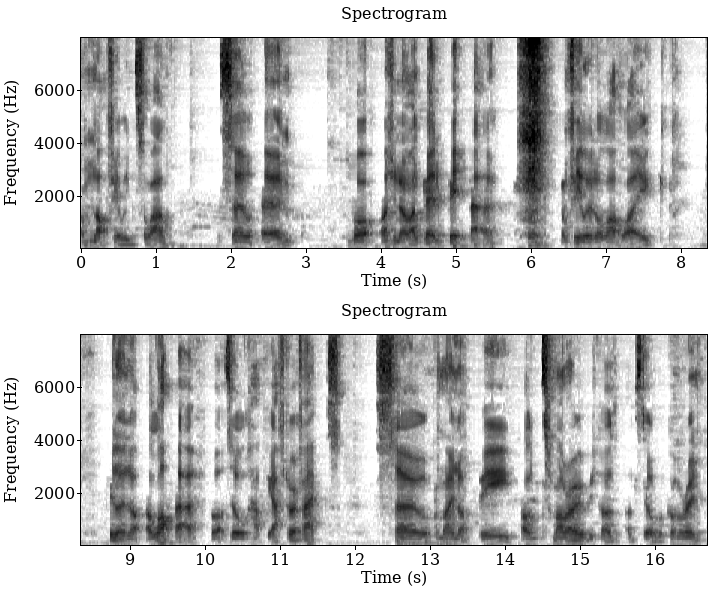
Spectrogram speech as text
I'm not feeling so well. So, um, but as you know, I'm getting a bit better. I'm feeling a lot like, feeling a lot better, but still have the after effects so I might not be on tomorrow because I'm still recovering.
